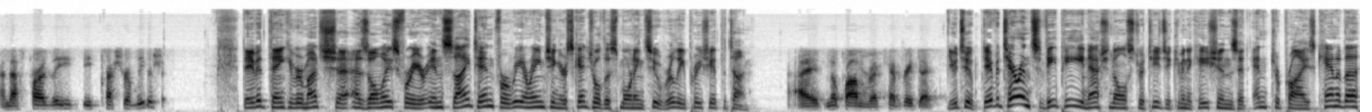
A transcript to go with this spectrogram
and that's part of the, the pressure of leadership. David, thank you very much, uh, as always, for your insight and for rearranging your schedule this morning, too. Really appreciate the time. I, no problem, Rick. Have a great day. You too. David Tarrant, VP National Strategic Communications at Enterprise Canada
